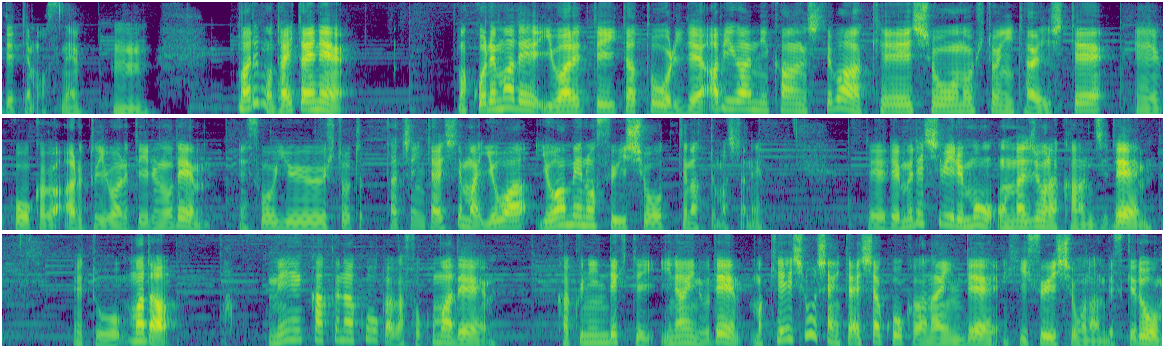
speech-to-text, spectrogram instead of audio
出てますね。うん。まあでも大体ね、まあ、これまで言われていた通りで、アビガンに関しては軽症の人に対して、え、効果があると言われているので、そういう人たちに対してま弱めの推奨ってなってましたね。で、レムデシビルも同じような感じで、えっと、まだ明確な効果がそこまで確認できていないので、まあ、軽症者に対しては効果がないんで、非推奨なんですけど、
